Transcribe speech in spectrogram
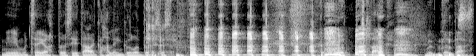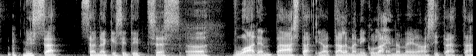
niin, mutta se johtuu siitä alkoholin kulutuksesta. mutta tota, mut tota, missä, sä näkisit itse äh, vuoden päästä, ja täällä mä niin kuin lähinnä meinaan sitä, että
